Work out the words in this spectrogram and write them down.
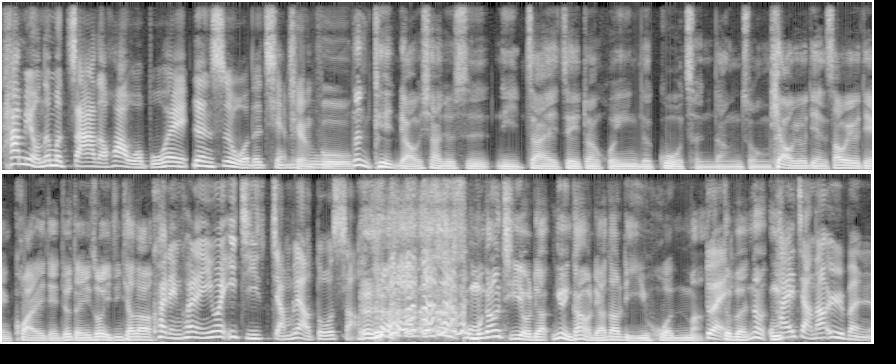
他没有那么渣的话，我不会认识我的前夫。前夫，那你可以聊一下，就是你在这一段婚姻的过程当中，跳有点稍微有点快了一点，就等于说已经跳到快点快点，因为一集讲不了多少。我们刚刚其实有聊，因为你刚刚有聊到离婚嘛，对，对不对？那我们还讲到日本人。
